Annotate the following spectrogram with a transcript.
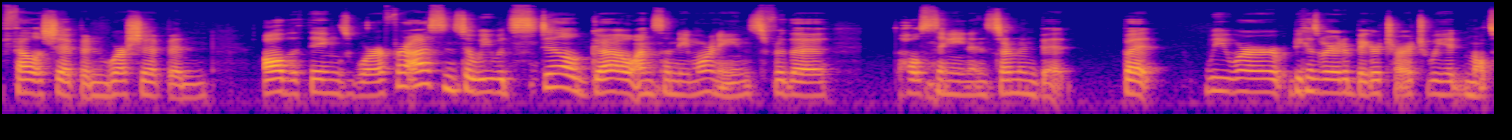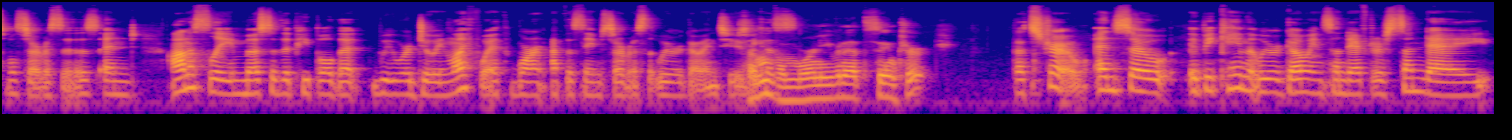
fellowship and worship and all the things were for us. And so we would still go on sunday mornings for the whole singing and sermon bit. But we were because we were at a bigger church we had multiple services and honestly most of the people that we were doing life with weren't at the same service that we were going to some of them weren't even at the same church. That's true. And so it became that we were going sunday after sunday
